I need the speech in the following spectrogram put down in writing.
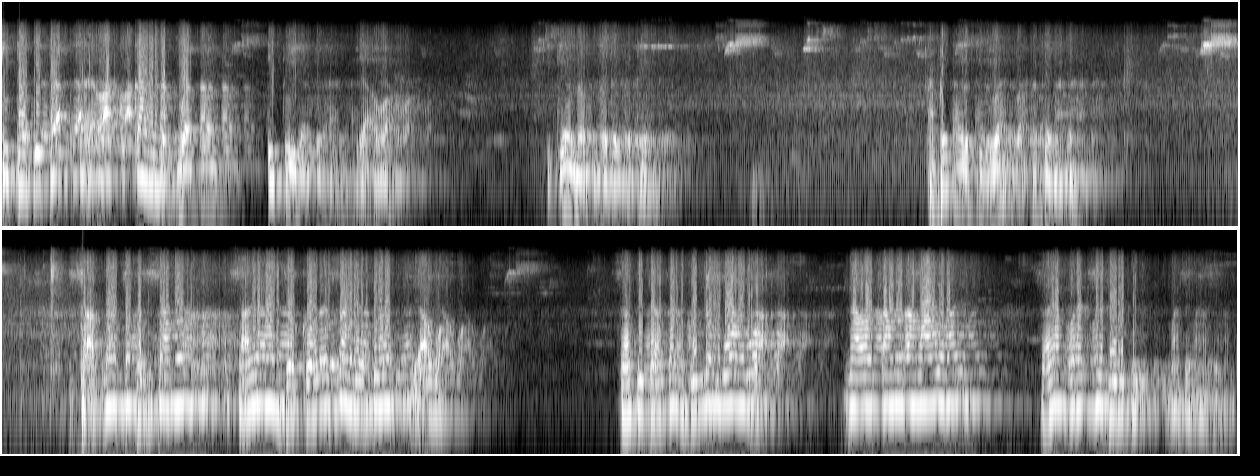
sudah tidak saya lakukan perbuatan itu ya Tuhan. Ya Allah. Itu yang gede-gede tapi kalau di luar bagaimana? Saat ngaji bersama saya jago lesan ya Tuhan. Ya Allah. Saya tidak akan guna uang enggak nyalakan orang lain. Saya koreksi diri masing-masing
